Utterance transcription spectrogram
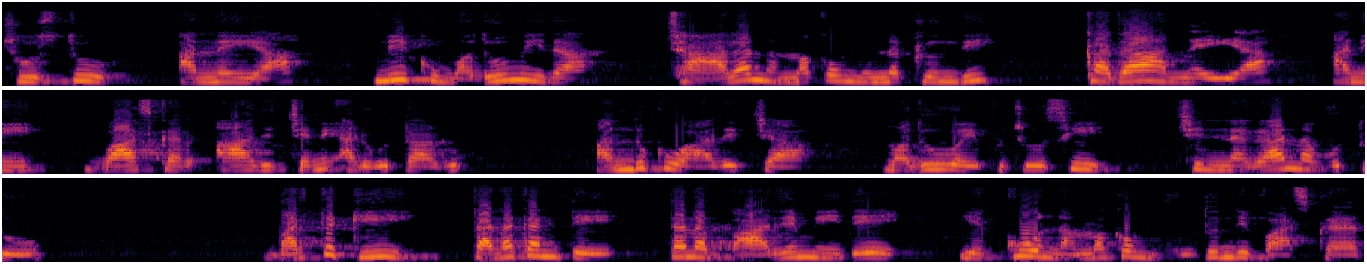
చూస్తూ అన్నయ్య నీకు మధు మీద చాలా నమ్మకం ఉన్నట్లుంది కదా అన్నయ్య అని భాస్కర్ ఆదిత్యని అడుగుతాడు. అందుకు ఆదిత్య మధు వైపు చూసి చిన్నగా నవ్వుతూ భర్తకి తనకంటే తన భార్య మీదే ఎక్కువ నమ్మకం ఉంటుంది భాస్కర్.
